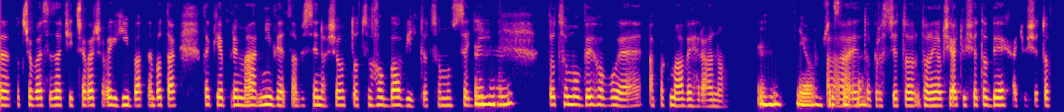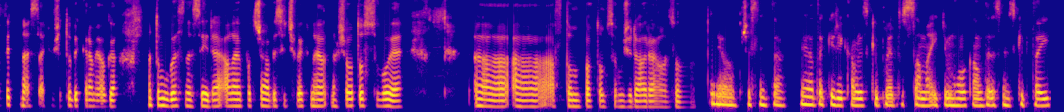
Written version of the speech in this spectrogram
eh, potřebuje se začít třeba člověk hýbat nebo tak, tak je primární věc, aby si našel to, co ho baví, to, co mu sedí, mm-hmm. to, co mu vyhovuje a pak má vyhráno. Mm-hmm. Jo, a je to prostě to, to nejlepší, ať už je to běh, ať už je to fitness, ať už je to Bikram yoga. Na to vůbec nesejde, ale je potřeba, aby si člověk našel to svoje a, a, a v tom pak tom se může dál realizovat. Jo, přesně tak. Já taky říkám vždycky úplně to samé i těm holkám, které se vždycky ptají,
